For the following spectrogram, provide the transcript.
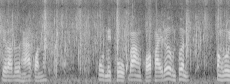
เดี๋ยวเราเดินหาก่อนนะพูดไม่ถูกบ้างขออภัยเด้อเพื่อนๆต้องลุย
